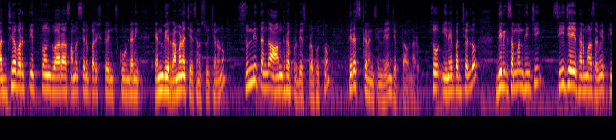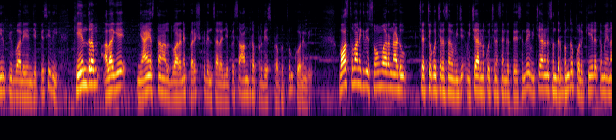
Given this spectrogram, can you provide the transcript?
మధ్యవర్తిత్వం ద్వారా సమస్యను పరిష్కరించుకుండని ఎన్వి రమణ చేసిన సూచనను సున్నితంగా ఆంధ్రప్రదేశ్ ప్రభుత్వం తిరస్కరించింది అని చెప్తా ఉన్నారు. సో ఈ నేపథ్యంలో దీనికి సంబంధించి సిజేఐ ధర్మాసనమే తీర్పు ఇవ్వాలి అని చెప్పేసి ఇది కేంద్రం అలాగే న్యాయస్థానాల ద్వారానే పరిష్కరించాలని చెప్పేసి ఆంధ్రప్రదేశ్ ప్రభుత్వం కోరింది. వాస్తవానికి ఇది సోమవారం నాడు చర్చకు వచ్చిన విచారణకు వచ్చిన సంగతి తెలిసిందే. విచారణ సందర్భంగా పలు కీలకమైన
